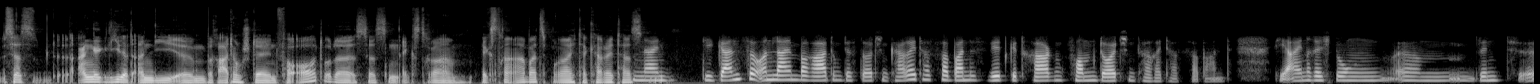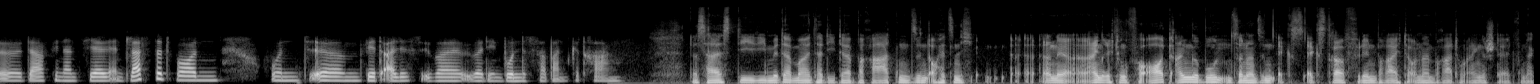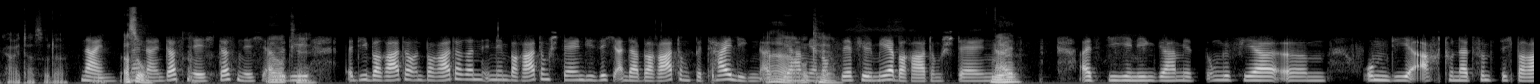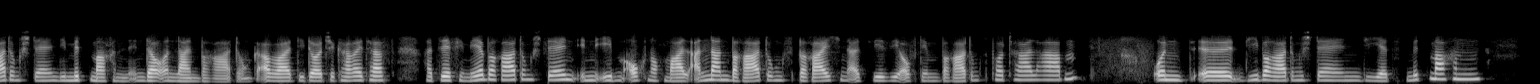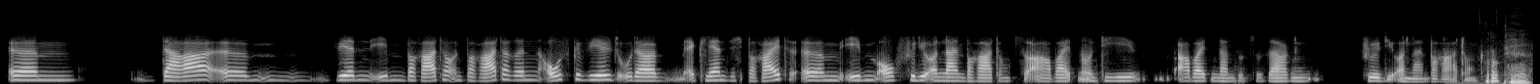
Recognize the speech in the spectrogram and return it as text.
ist das angegliedert an die ähm, Beratungsstellen vor Ort oder ist das ein extra, extra Arbeitsbereich der Caritas? Nein, die ganze Online-Beratung des Deutschen Caritas-Verbandes wird getragen vom Deutschen Caritas-Verband. Die Einrichtungen ähm, sind äh, da finanziell entlastet worden und ähm, wird alles über, über den Bundesverband getragen. Das heißt, die, die Mitarbeiter, die da beraten, sind auch jetzt nicht an eine Einrichtung vor Ort angebunden, sondern sind ex, extra für den Bereich der Online-Beratung eingestellt von der Caritas, oder? Nein, so. nein, nein, das nicht, das nicht. Also ah, okay. die, die Berater und Beraterinnen in den Beratungsstellen, die sich an der Beratung beteiligen, also ah, wir haben okay. ja noch sehr viel mehr Beratungsstellen ja. als, als diejenigen. Wir haben jetzt ungefähr ähm, um die 850 Beratungsstellen, die mitmachen in der Online-Beratung. Aber die Deutsche Caritas hat sehr viel mehr Beratungsstellen in eben auch nochmal anderen Beratungsbereichen, als wir sie auf dem Beratungsportal haben. Und äh, die Beratungsstellen, die jetzt mitmachen, ähm, da ähm, werden eben Berater und Beraterinnen ausgewählt oder erklären sich bereit, ähm, eben auch für die Online-Beratung zu arbeiten. Und die arbeiten dann sozusagen für die Online-Beratung. Okay.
